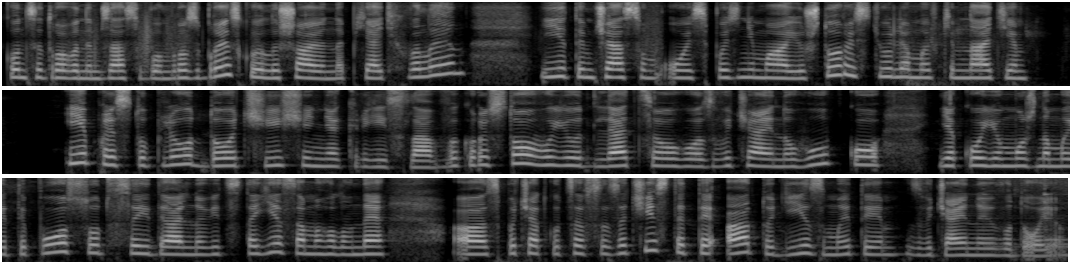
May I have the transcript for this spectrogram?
концентрованим засобом розбризкую, лишаю на 5 хвилин. І тим часом ось познімаю штори з тюлями в кімнаті. І приступлю до чищення крісла. Використовую для цього звичайну губку, якою можна мити посуд, все ідеально відстає. Саме головне спочатку це все зачистити, а тоді змити звичайною водою.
